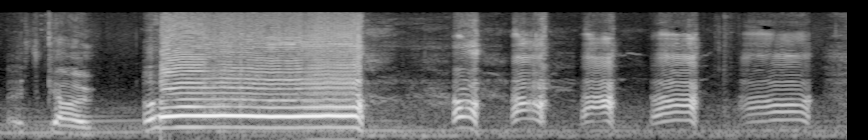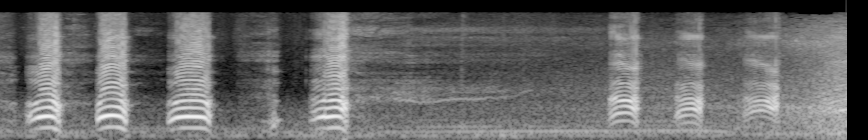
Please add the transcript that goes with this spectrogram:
Let's go. Oh! Ah! There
